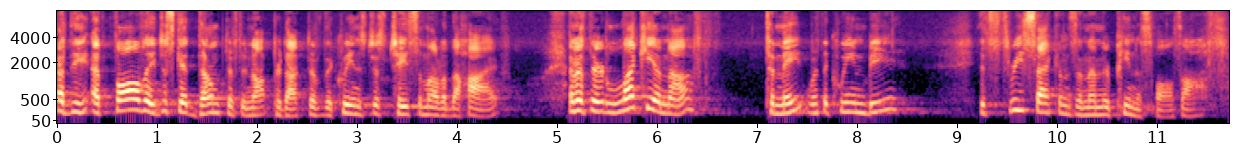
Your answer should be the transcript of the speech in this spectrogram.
At, the, at fall, they just get dumped if they're not productive. The queens just chase them out of the hive. And if they're lucky enough to mate with a queen bee, it's three seconds and then their penis falls off.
